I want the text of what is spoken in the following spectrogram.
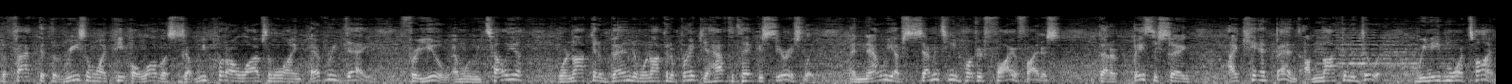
the fact that the reason why people love us is that we put our lives on the line every day for you. And when we tell you we're not going to bend and we're not going to break, you have to take us seriously. And now we have 1,700 firefighters that are basically saying, I can't bend. I'm not going to do it. We need more time.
